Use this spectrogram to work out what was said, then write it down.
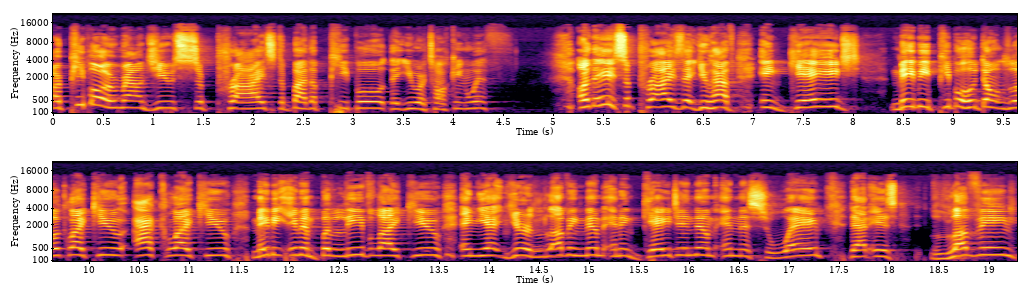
are people around you surprised by the people that you are talking with? Are they surprised that you have engaged maybe people who don't look like you, act like you, maybe even believe like you, and yet you're loving them and engaging them in this way that is loving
